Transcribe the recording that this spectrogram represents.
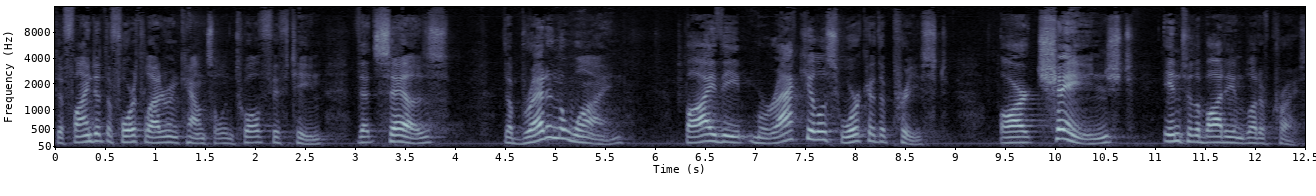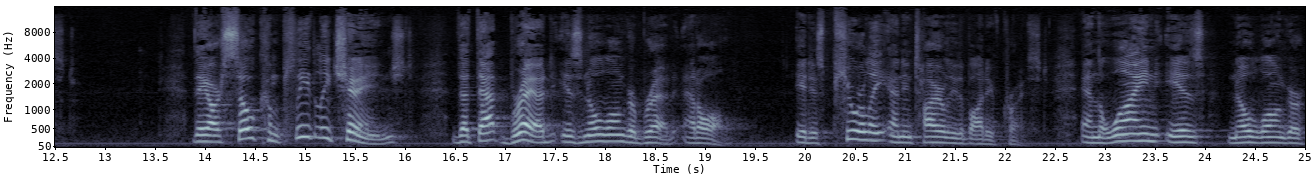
defined at the Fourth Lateran Council in 1215 that says the bread and the wine, by the miraculous work of the priest, are changed into the body and blood of Christ. They are so completely changed that that bread is no longer bread at all. It is purely and entirely the body of Christ. And the wine is no longer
